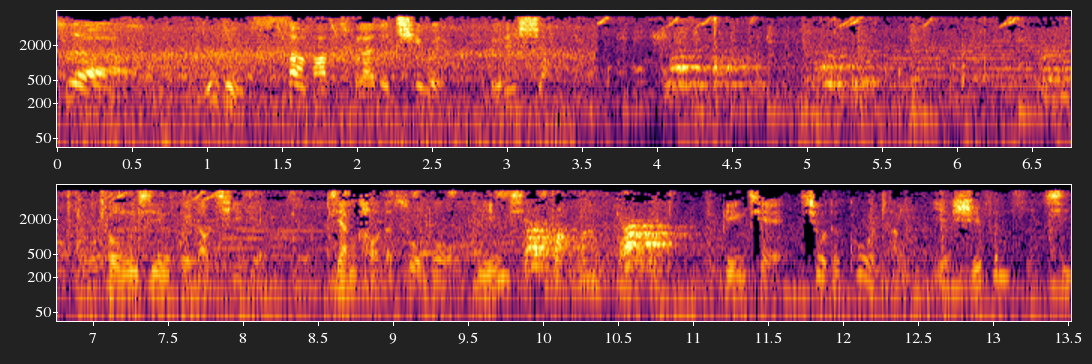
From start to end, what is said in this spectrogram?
是毒品散发出来的气味有点小。重新回到起点，江浩的速度明显放慢了，并且嗅的过程也十分仔细。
